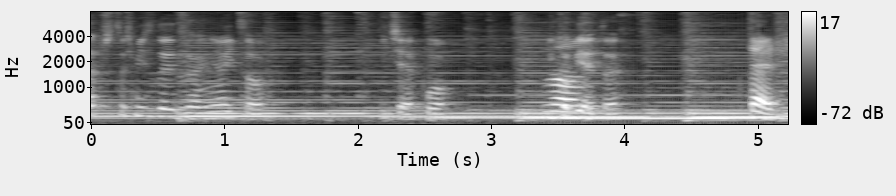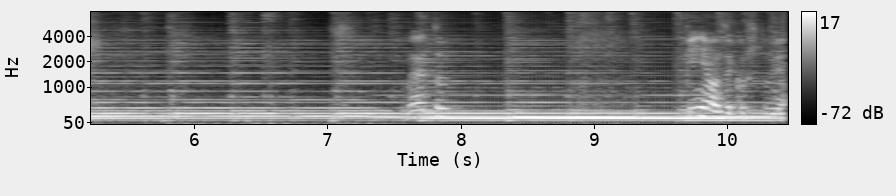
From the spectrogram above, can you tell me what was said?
Wystarczy coś mieć do jedzenia i co? I ciepło. I No. kobietę. Też. No to pieniądze kosztuje.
